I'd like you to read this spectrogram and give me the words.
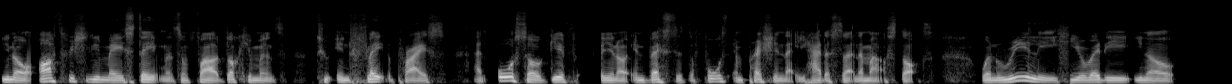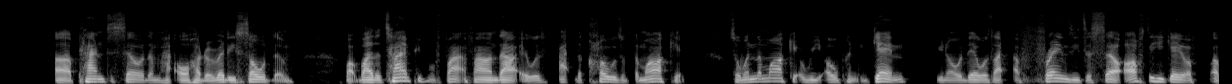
you know, artificially made statements and filed documents to inflate the price and also give, you know, investors the false impression that he had a certain amount of stocks when really he already, you know, uh, planned to sell them or had already sold them. But by the time people found out, it was at the close of the market. So when the market reopened again, you know, there was like a frenzy to sell after he gave a, a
